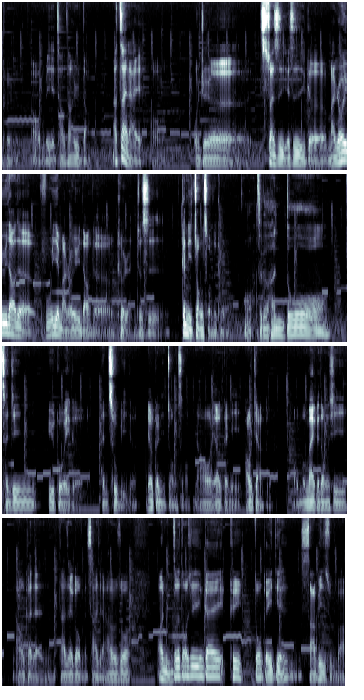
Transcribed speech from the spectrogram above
客人哦，我们也常常遇到。那再来哦，我觉得算是也是一个蛮容易遇到的服务业蛮容易遇到的客人，就是跟你装熟的客人。哦，这个很多哦。曾经遇过一个很粗鄙的，要跟你装熟，然后要跟你凹价格。我们卖个东西，然后可能他在跟我们杀价，他就说：“啊，你们这个东西应该可以多给一点啥币数吧？”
